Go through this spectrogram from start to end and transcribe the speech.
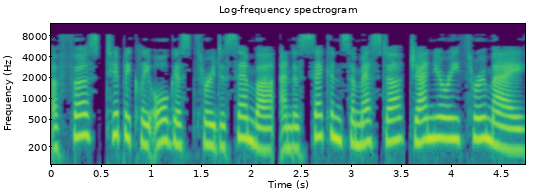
a first typically August through December and a second semester January through May.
